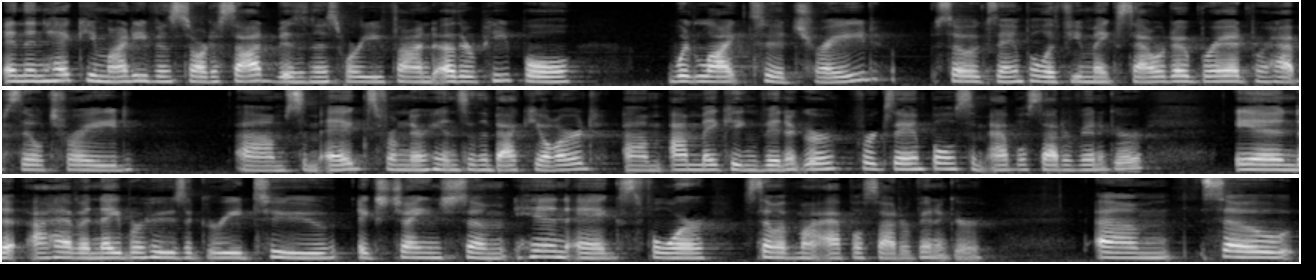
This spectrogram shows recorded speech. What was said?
And then, heck, you might even start a side business where you find other people would like to trade. So, example, if you make sourdough bread, perhaps they'll trade um, some eggs from their hens in the backyard. Um, I'm making vinegar, for example, some apple cider vinegar. And I have a neighbor who's agreed to exchange some hen eggs for some of my apple cider vinegar. Um, so,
